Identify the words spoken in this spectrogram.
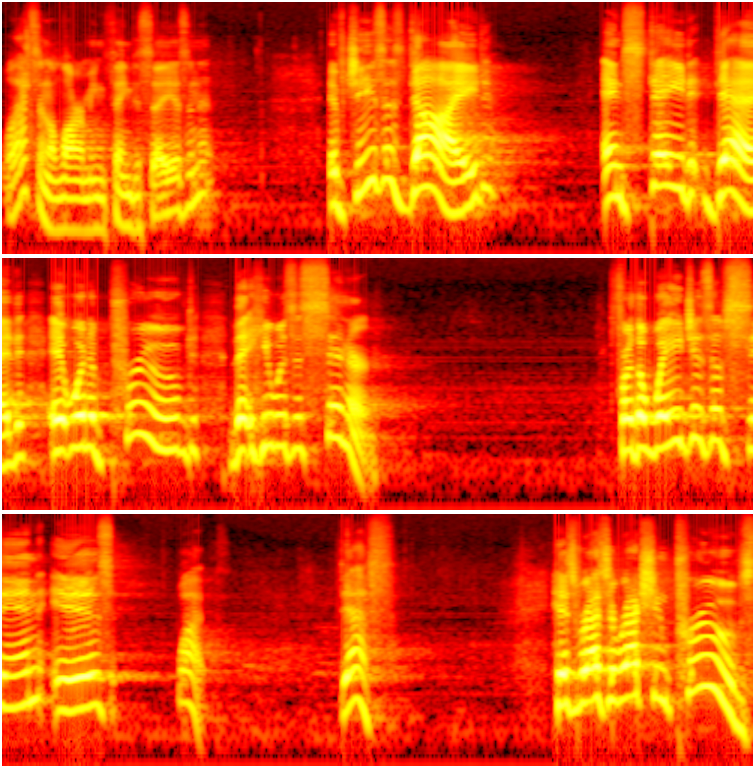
Well, that's an alarming thing to say, isn't it? If Jesus died and stayed dead, it would have proved that he was a sinner. For the wages of sin is what? Death. His resurrection proves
